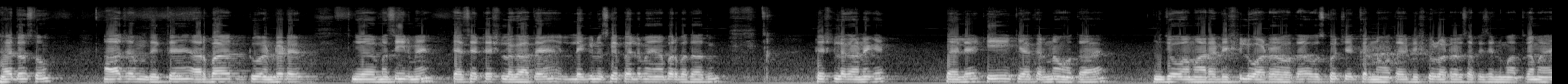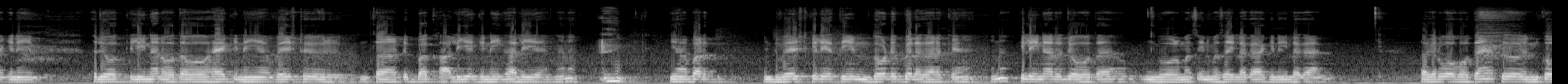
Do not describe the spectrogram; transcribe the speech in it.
हाय दोस्तों, आज हम देखते हैं अरबा 200 मशीन में कैसे टेस्ट लगाते हैं, लेकिन उसके पहले मैं यहाँ पर बता दूँ टेस्ट लगाने के पहले कि क्या करना होता है, जो हमारा डिस्टिल वाटर होता है, उसको चेक करना होता है डिस्टिल वाटर सफिशेंट मात्रा में है कि नहीं, जो क्लीनर होता है, वो है कि नहीं है वेस्ट का डिब्बा खाली है कि नहीं खाली है है ना? यहाँ पर वेस्ट के लिए तीन, दो डिब्बे लगा रखे हैं, है ना? क्लीनर जो होता है, वो मशीन में सही लगा है कि नहीं लगा है? अगर वो होते हैं तो इनको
